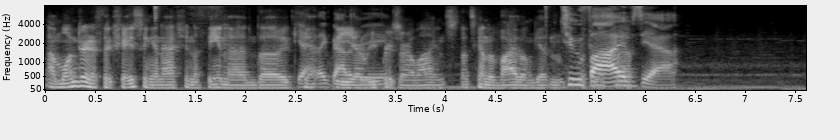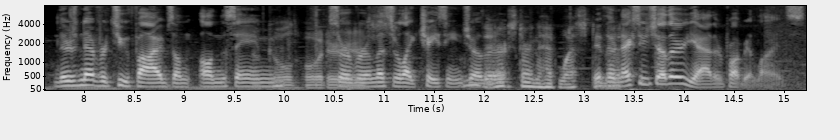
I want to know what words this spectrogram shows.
I'm wondering if they're chasing an Ash and Athena and the, Yeah, the uh. Reapers are alliance. That's kind of the vibe I'm getting. Two looking at that. fives, yeah. There's never two fives on on the same Gold server unless they're like chasing each other. They're starting to head west. If they're bit. next to each other, yeah, they're probably alliance.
